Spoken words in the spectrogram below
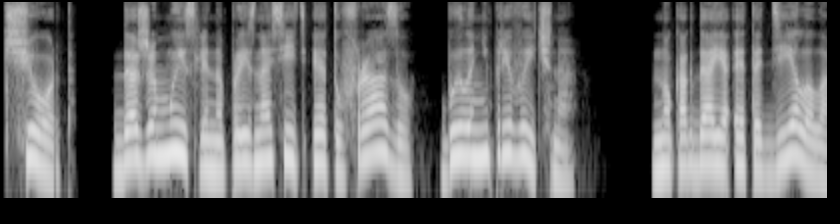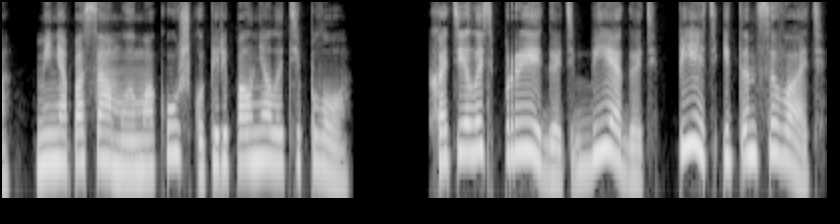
Черт! Даже мысленно произносить эту фразу было непривычно. Но когда я это делала, меня по самую макушку переполняло тепло. Хотелось прыгать, бегать, петь и танцевать.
